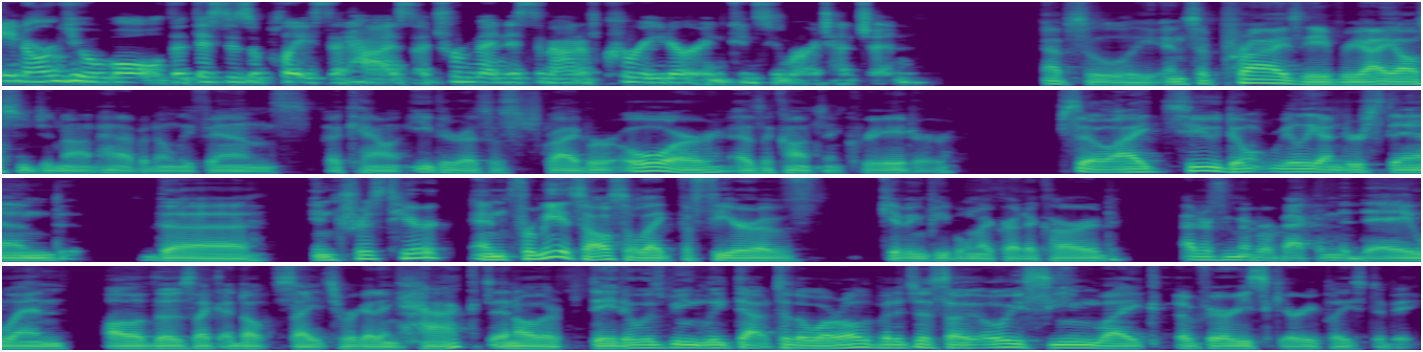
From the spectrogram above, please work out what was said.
inarguable that this is a place that has a tremendous amount of creator and consumer attention. Absolutely. And surprise, Avery, I also do not have an OnlyFans account, either as a subscriber or as a content creator. So I too don't really understand the interest here. And for me, it's also like the fear of giving people my credit card. I don't know if you remember back in the day when all of those like adult sites were getting hacked and all their data was being leaked out to the world, but it just always seemed like a very scary place to be.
